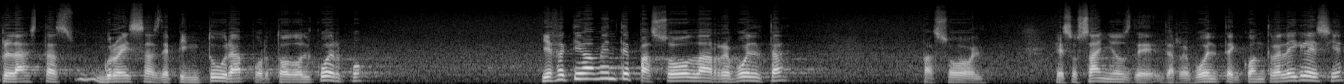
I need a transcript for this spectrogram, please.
Plastas gruesas de pintura por todo el cuerpo. Y efectivamente pasó la revuelta, pasó esos años de, revuelta en contra de la iglesia,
